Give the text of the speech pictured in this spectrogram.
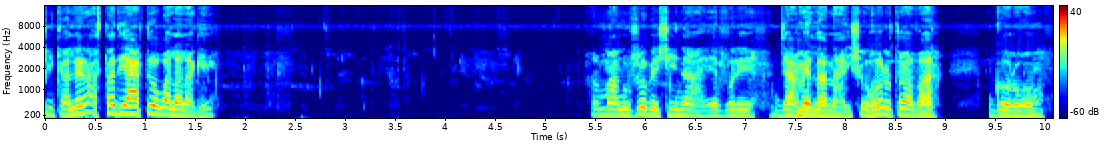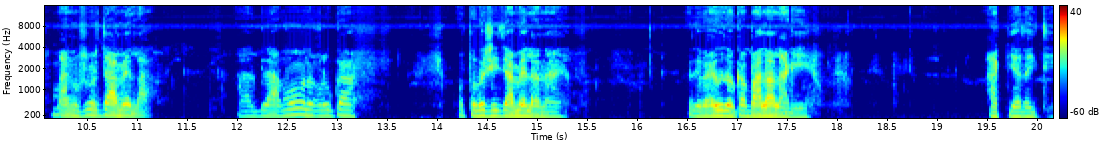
বিকালে রাস্তা দিয়ে হাঁটতেও ভালো লাগে। আর মানুষও বেশি না, এরপরে ঝামেলা নাই। শহর তো আবার গরম মানুষের ঝামেলা। আর গ্রামও মনে করো কা অত বেশি ঝামেলা নাই। ভাই ওদের ভালো লাগে, হাঁটিয়া যাইতে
